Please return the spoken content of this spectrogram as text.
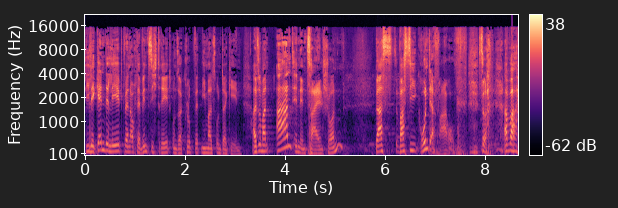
Die Legende lebt, wenn auch der Wind sich dreht, unser Club wird niemals untergehen. Also man ahnt in den Zeilen schon, das, was die Grunderfahrung. So, aber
